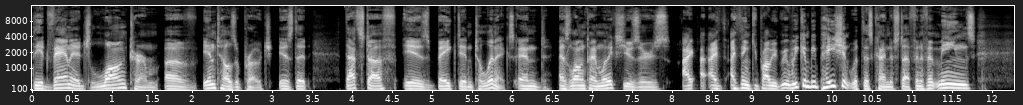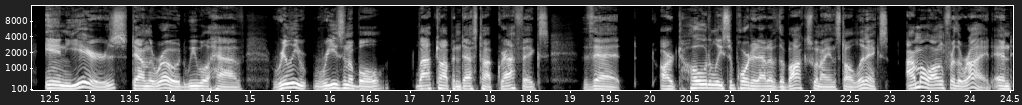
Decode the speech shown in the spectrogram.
the advantage long term of Intel's approach is that that stuff is baked into Linux. And as longtime Linux users, I, I, I think you probably agree, we can be patient with this kind of stuff. And if it means in years down the road, we will have really reasonable laptop and desktop graphics that are totally supported out of the box when I install Linux, I'm along for the ride. And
